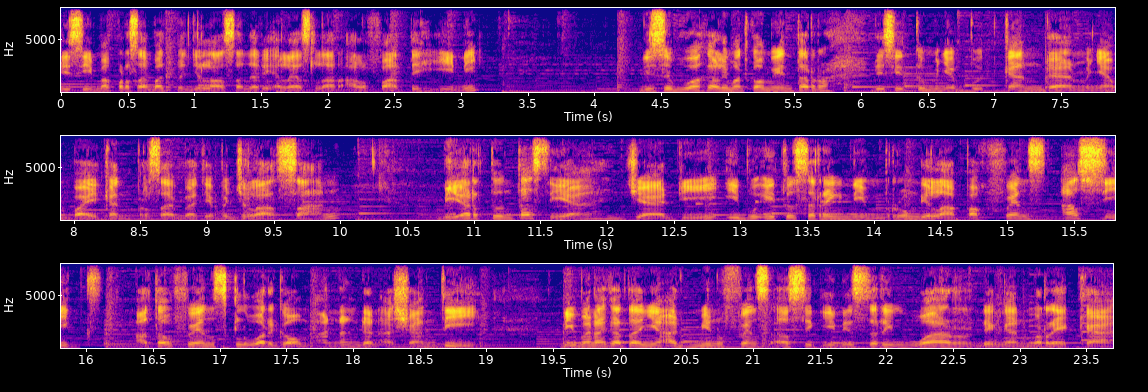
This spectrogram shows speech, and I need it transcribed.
Disimak persahabat penjelasan dari Leslar Al-Fatih ini di sebuah kalimat komentar di situ menyebutkan dan menyampaikan persahabat ya penjelasan Biar tuntas ya, jadi ibu itu sering nimbrung di lapak fans asik atau fans keluarga Om Anang dan Ashanti. Di mana katanya admin fans asik ini sering war dengan mereka.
